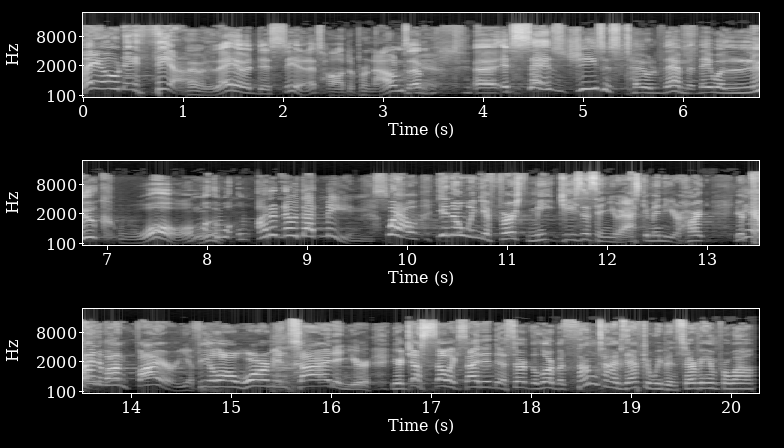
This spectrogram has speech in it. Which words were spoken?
Laodicea. Oh, Laodicea, that's hard to pronounce. Um, uh, it says Jesus told them that they were lukewarm. I don't know what that means. Well, you know, when you first meet Jesus and you ask him into your heart, you're Yeah. kind of on fire. You feel all warm inside and you're, you're just so excited to serve the Lord. But sometimes after we've been serving him for a while,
